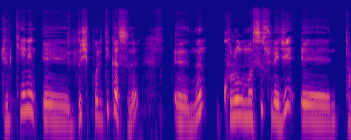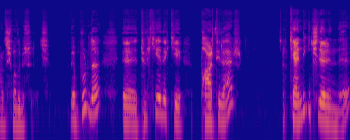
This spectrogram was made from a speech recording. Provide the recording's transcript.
Türkiye'nin e, dış politikasının kurulması süreci e, tartışmalı bir süreç. Ve burada e, Türkiye'deki partiler kendi içlerinde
